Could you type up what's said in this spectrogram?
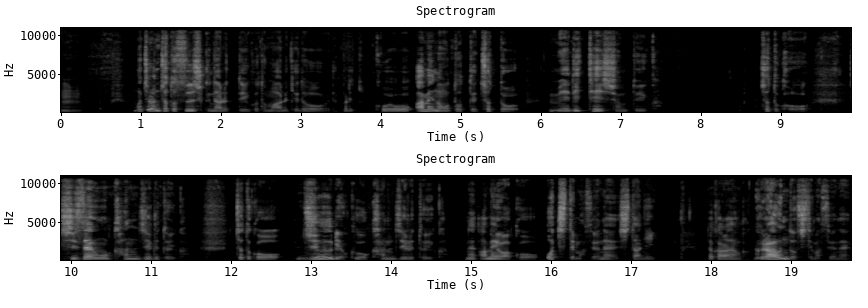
うんもちろんちょっと涼しくなるっていうこともあるけどやっぱりこう雨の音ってちょっとメディテーションというかちょっとこう自然を感じるというかちょっとこう重力を感じるというか、ね、雨はこう落ちてますよね下にだからなんかグラウンドしてますよね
